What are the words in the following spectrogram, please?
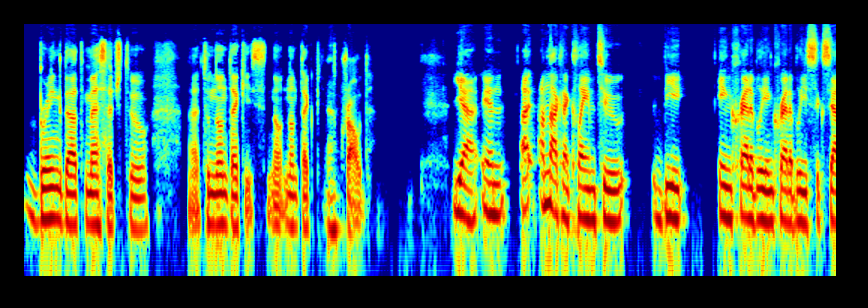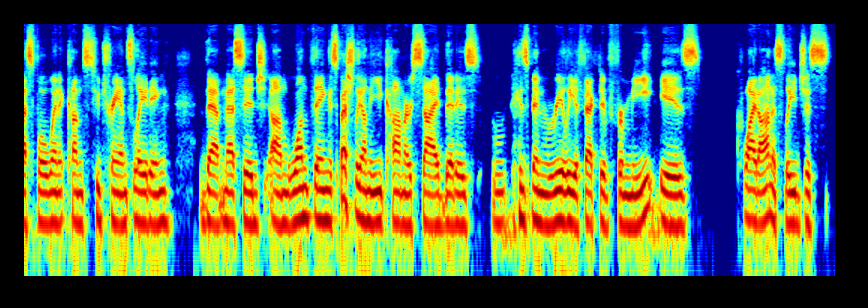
bring that message to uh, to non-techies, non-tech yeah. crowd. Yeah, and I, I'm not going to claim to be incredibly, incredibly successful when it comes to translating that message. Um, one thing, especially on the e-commerce side, that is has been really effective for me is quite honestly just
